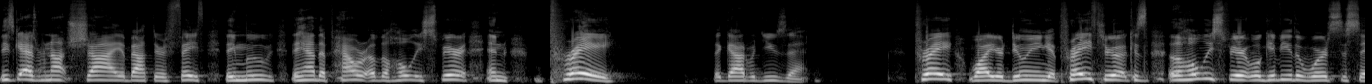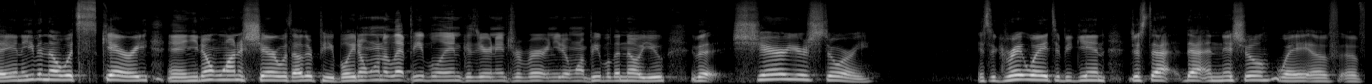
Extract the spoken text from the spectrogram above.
These guys were not shy about their faith. They moved, they had the power of the Holy Spirit and pray that God would use that. Pray while you're doing it. Pray through it because the Holy Spirit will give you the words to say. And even though it's scary and you don't want to share with other people, you don't want to let people in because you're an introvert and you don't want people to know you, but share your story. It's a great way to begin just that, that initial way of, of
